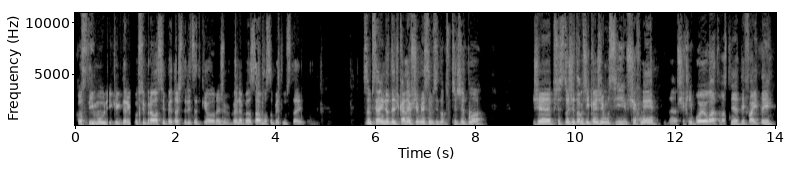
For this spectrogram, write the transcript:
kostýmu, díky kterému přibral asi 45 kg, než by nebyl sám o sobě tlustý. Jsem si ani doteďka nevšiml, když jsem si to přečetl, že přestože tam říkají, že musí všechny, všichni bojovat vlastně ty fighty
